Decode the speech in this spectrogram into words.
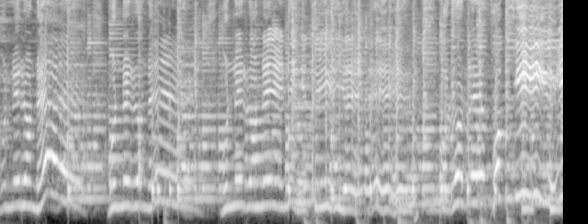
মনে রনে মনে রনে মনে রনে দে। কররে ফকিরি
